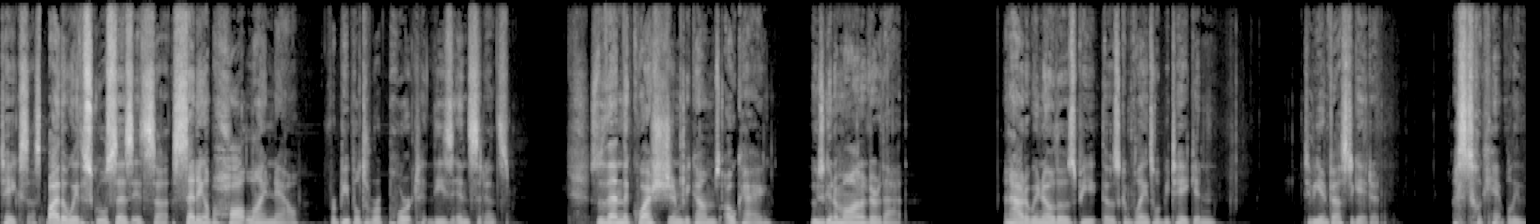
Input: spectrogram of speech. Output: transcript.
takes us. By the way, the school says it's uh, setting up a hotline now for people to report these incidents. So then the question becomes okay, who's going to monitor that? And how do we know those pe- those complaints will be taken to be investigated? I still can't believe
